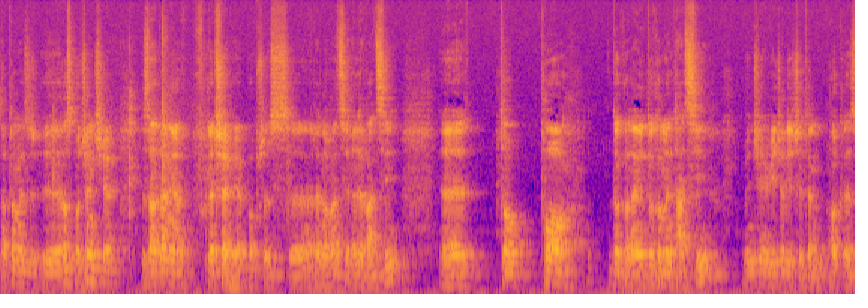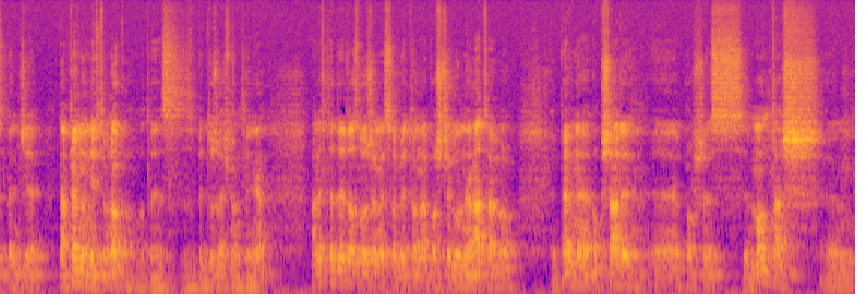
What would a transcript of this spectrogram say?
Natomiast e, rozpoczęcie zadania w Kleczewie poprzez renowację elewacji, to po dokonaniu dokumentacji będziemy wiedzieli, czy ten okres będzie na pewno nie w tym roku, bo to jest zbyt duża świątynia, ale wtedy rozłożymy sobie to na poszczególne lata, bo pewne obszary e, poprzez montaż em,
